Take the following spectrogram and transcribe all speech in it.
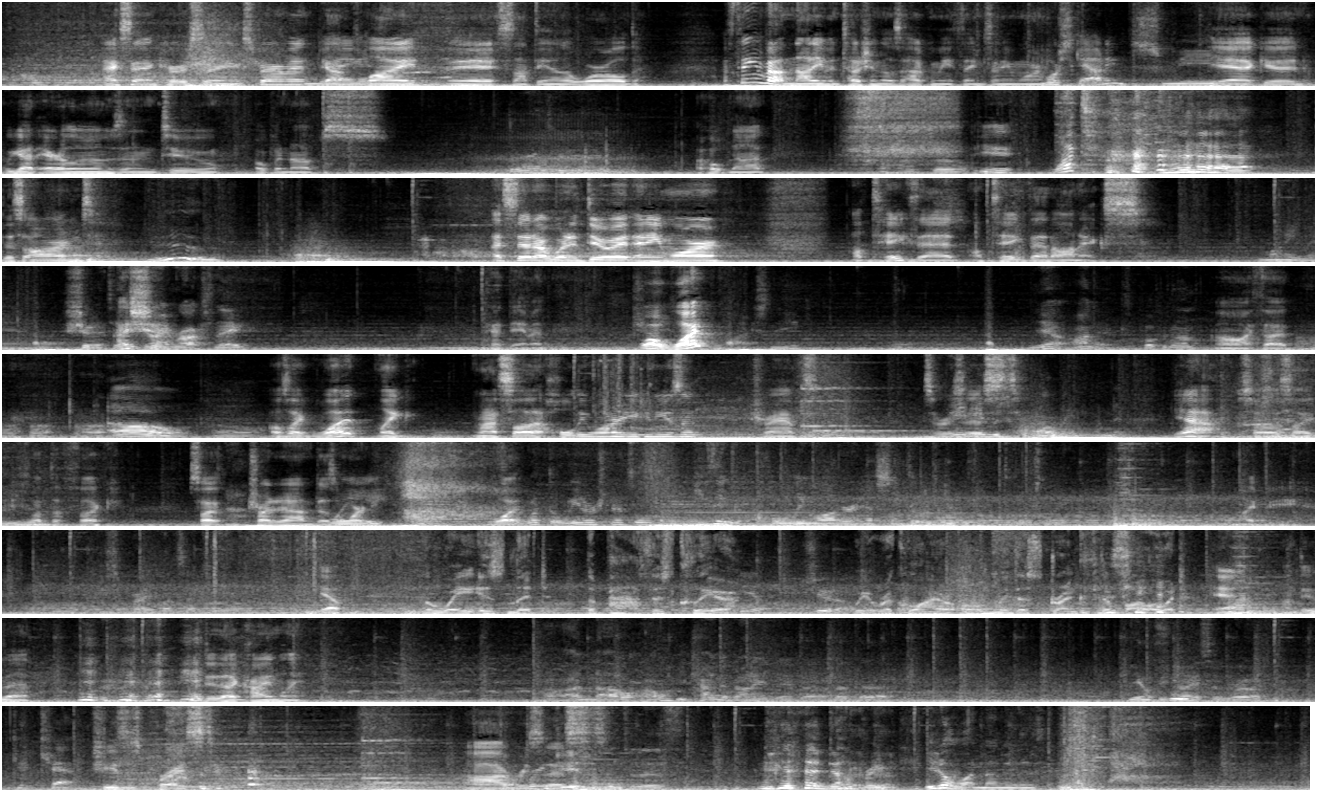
Accident an experiment. Got it. blight. Eh, it's not the end of the world. I'm thinking about not even touching those alchemy things anymore. More scouting? Sweet. Yeah, good. We got heirlooms and two open ups. The world's gonna end. I hope not. I hope so. You, what? Disarmed. Ooh. I said I wouldn't do it anymore. I'll take that. I'll take that onyx. Money man. Should Gonna take I a should? giant rock snake. God damn it! Whoa, what? Yeah, Onix. Pokemon. Oh, I thought. Uh-huh. Uh-huh. Oh. Oh. I was like, what? Like, when I saw that holy water, you can use it. Traps. It's a It, it was resist. glowing, wasn't it? Yeah. So I was like, what the fuck? So I tried it out and it doesn't work. Wait, What? What the wiener schnitzel? Do you think holy water has something to do with the torch light? Might be. I'm surprised what's that? Yep. the way is lit, the path is clear. Heal. Shoot him. We require only the strength to follow it. Yeah, I'll do that. I'll do that kindly. Oh, I, no, I won't be kind about anything about, about that. Yeah, It'll be fool. nice and rough. Get cat. Jesus Christ. Ah, Don't bring resist. Jesus into this. don't bring. You don't want none of this.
